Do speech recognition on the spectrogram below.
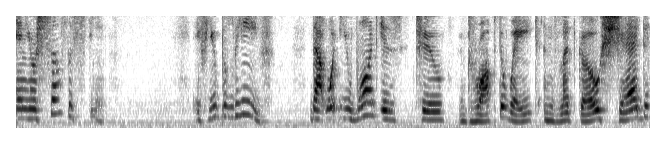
and your self-esteem. If you believe that what you want is to drop the weight and let go, shed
